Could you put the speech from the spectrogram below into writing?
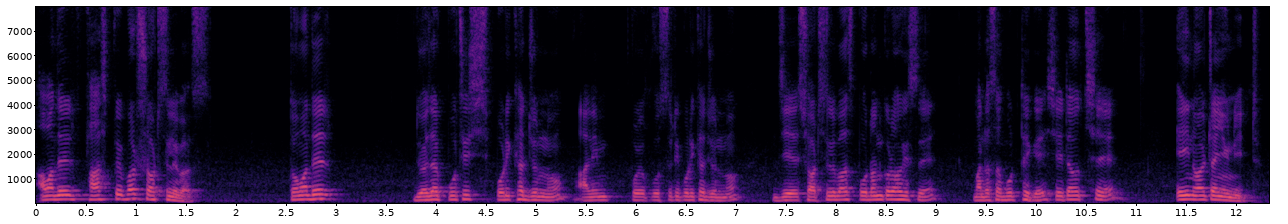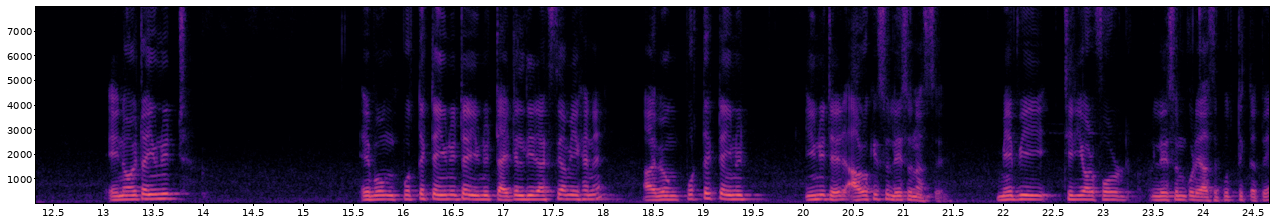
আমাদের ফার্স্ট পেপার শর্ট সিলেবাস তোমাদের দু হাজার পঁচিশ পরীক্ষার জন্য, আলিম প্রস্তুতি পরীক্ষার জন্য যে শর্ট সিলেবাস প্রদান করা হয়েছে মাদ্রাসা বোর্ড থেকে, সেটা হচ্ছে এই নয়টা ইউনিট এই নয়টা ইউনিট এবং প্রত্যেকটা ইউনিটে ইউনিট টাইটেল দিয়ে রাখছি আমি এখানে। এবং প্রত্যেকটা ইউনিট, ইউনিটের আরও কিছু লেসন আছে। Maybe three or four lesson করে আছে প্রত্যেকটাতে।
